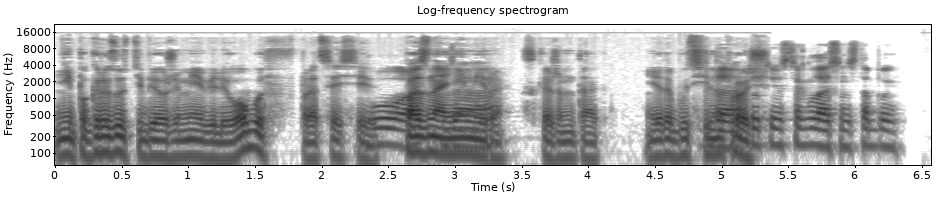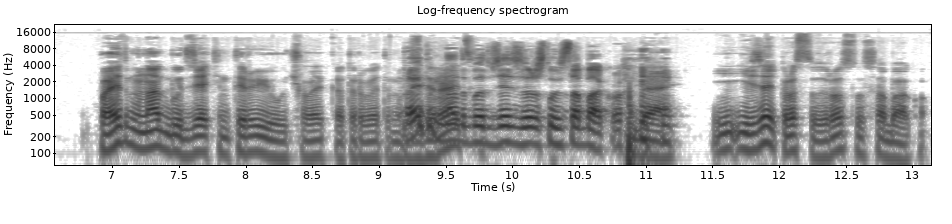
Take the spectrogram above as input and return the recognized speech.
не погрызут тебе уже мебель и обувь в процессе О, познания да. мира, скажем так. И это будет сильно да, проще. тут я согласен с тобой. Поэтому надо будет взять интервью у человека, который в этом Поэтому надо будет взять взрослую собаку. Да, и, и взять просто взрослую собаку.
